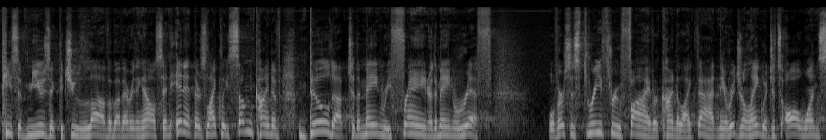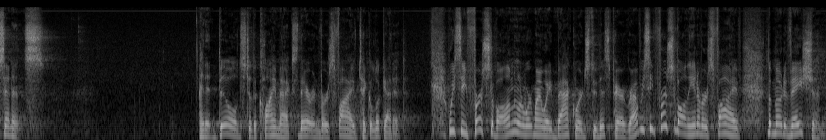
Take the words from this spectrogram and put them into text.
piece of music that you love above everything else, and in it, there's likely some kind of build up to the main refrain or the main riff. Well, verses 3 through 5 are kind of like that. In the original language, it's all one sentence. And it builds to the climax there in verse 5. Take a look at it. We see, first of all, I'm going to work my way backwards through this paragraph. We see, first of all, in the end of verse 5, the motivation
